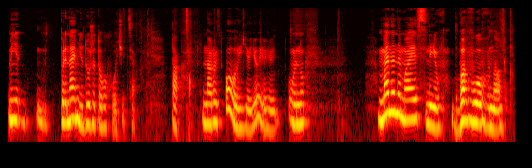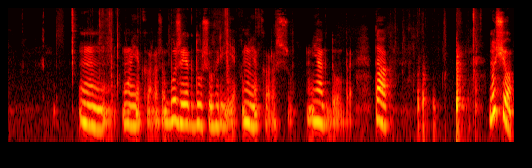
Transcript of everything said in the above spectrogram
Мені принаймні дуже того хочеться. Так, на роз... Ой-ой-ой. Ой, ну. В мене немає слів. Бавовна. Ой, як хорошо. Боже, як душу гріє. Ой, як хорошо. Як добре. Так. Ну що,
